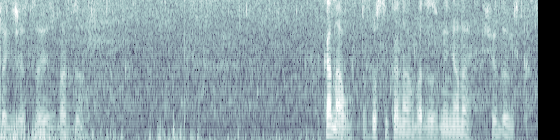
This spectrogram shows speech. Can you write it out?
Także to jest bardzo kanał, po prostu kanał, bardzo zmienione środowisko.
